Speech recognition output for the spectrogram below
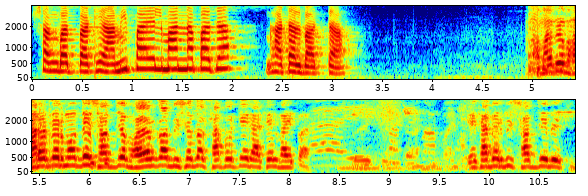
সংবাদ পাঠে আমি পায়েল মান্না পাজা, ঘাটাল বার্তা। আমাদের ভারতের মধ্যে সবচেয়ে ভয়ঙ্কর বিষধর সাপ হচ্ছে রাসেল ভাইপার। এই সাপের বিষ সবচেয়ে বেশি।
